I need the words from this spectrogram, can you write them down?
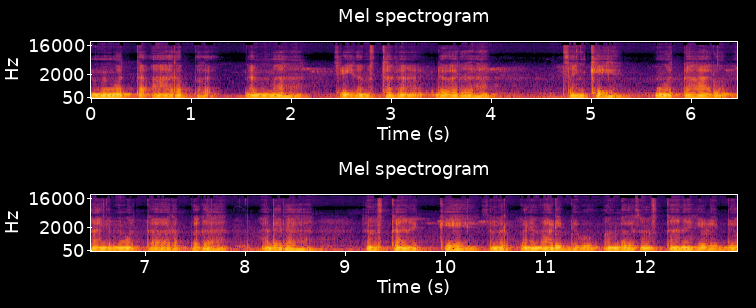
ಮೂವತ್ತ ಆರಪ್ಪ ನಮ್ಮ ಶ್ರೀ ಸಂಸ್ಥಾನದವರ ಸಂಖ್ಯೆ ಮೂವತ್ತಾರು ಹಾಗೆ ಪದ ಅದರ ಸಂಸ್ಥಾನಕ್ಕೆ ಸಮರ್ಪಣೆ ಮಾಡಿದ್ದೆವು. ಅಂಬಗ ಸಂಸ್ಥಾನ ಹೇಳಿದ್ದು,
